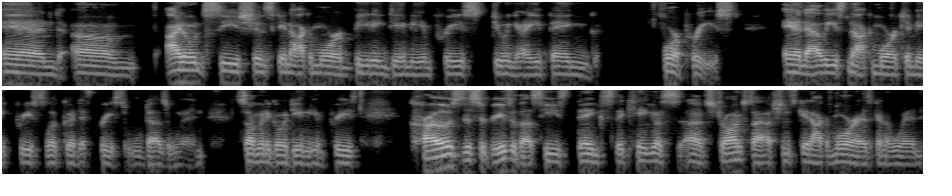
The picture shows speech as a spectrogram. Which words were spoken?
and um, I don't see Shinsuke Nakamura beating Damian Priest doing anything for Priest. And at least Nakamura can make Priest look good if Priest does win. So I'm going to go with Damian Priest. Carlos disagrees with us. He thinks the king of, of strong style, Shinsuke Nakamura, is going to win,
